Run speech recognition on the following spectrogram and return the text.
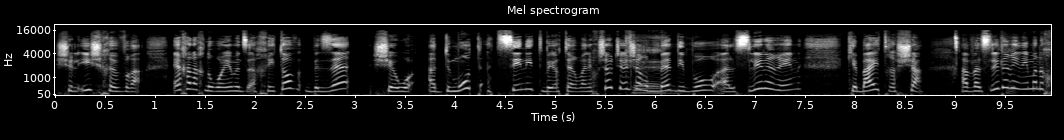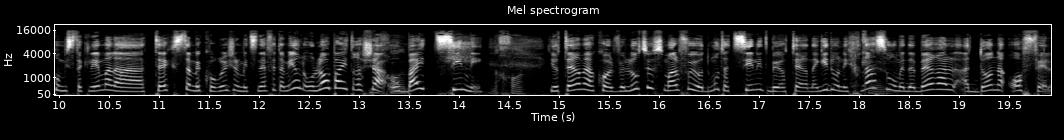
של איש חברה. איך אנחנו רואים את זה הכי טוב? בזה שהוא הדמות הצינית ביותר. ואני חושבת שיש כן. הרבה דיבור על סלידרין כבית רשע. אבל סלידרין, אם אנחנו מסתכלים על הטקסט המקורי של מצנפת המיון, הוא לא בית רשע, נכון. הוא בית ציני. נכון. יותר מהכל, ולוציוס מאלפוי הוא הדמות הצינית ביותר. נגיד, הוא נכנס כן. והוא מדבר על אדון האופל.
